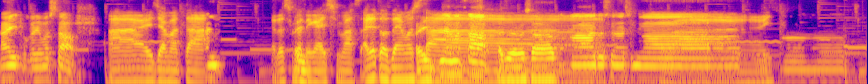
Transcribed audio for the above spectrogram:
はい、わかりました。はい、じゃあまた、はいよろしくお願いします。ありがとうございました。はいありがとうございましたありがとうございましたよろしくお願いします。はいはい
